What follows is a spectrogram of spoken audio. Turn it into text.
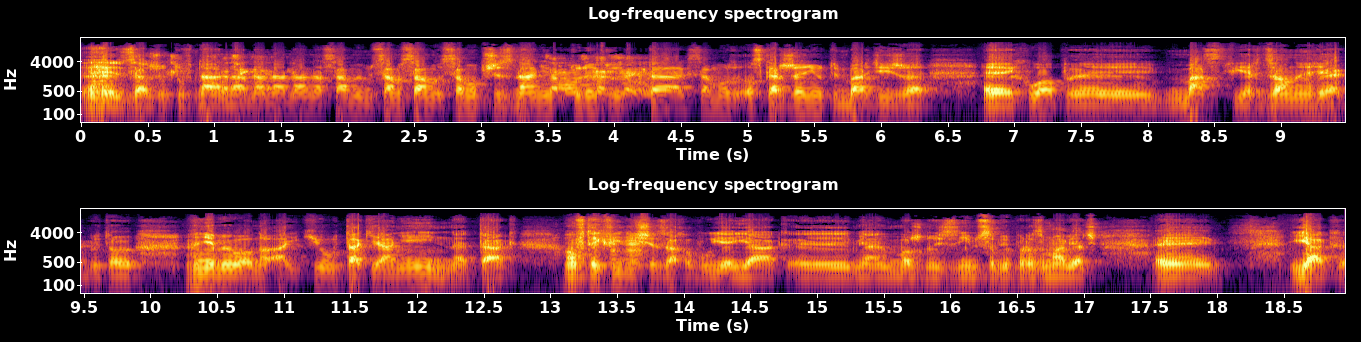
e, zarzutów na, na, na, na, na, na samym sam, sam, samo przyznaniu, Samo które tak, samo oskarżeniu, tym bardziej, że chłop e, ma stwierdzony, jakby to nie było no IQ takie, a nie inne, tak? On w tej chwili się zachowuje jak, e, miałem możliwość z nim sobie porozmawiać, e, jak e,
